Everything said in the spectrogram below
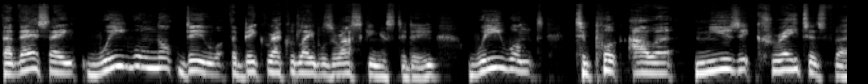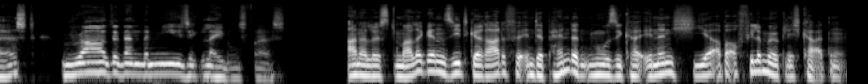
that they're saying, we will not do what the big record labels are asking us to do. We want to put our music creators first rather than the music labels first. Analyst Mulligan sieht gerade für Independent-MusikerInnen hier aber auch viele Möglichkeiten.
